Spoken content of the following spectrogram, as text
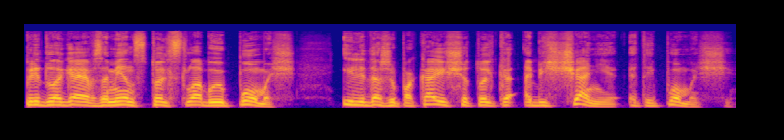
предлагая взамен столь слабую помощь или даже пока еще только обещание этой помощи?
